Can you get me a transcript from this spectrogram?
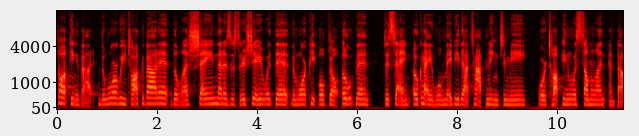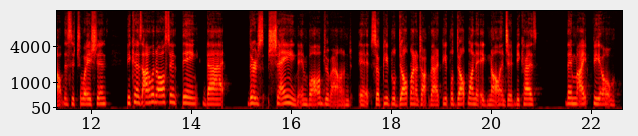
talking about it. The more we talk about it, the less shame that is associated with it, the more people feel open to saying, okay, well, maybe that's happening to me or talking with someone about the situation. Because I would also think that there's shame involved around it. So people don't want to talk about it. People don't want to acknowledge it because they might feel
